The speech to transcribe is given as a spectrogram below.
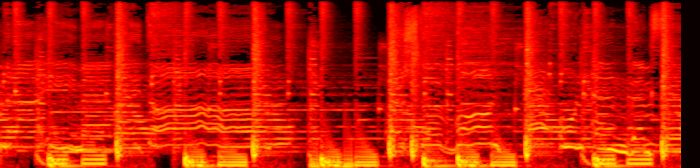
mra i me vajton është të vonë e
